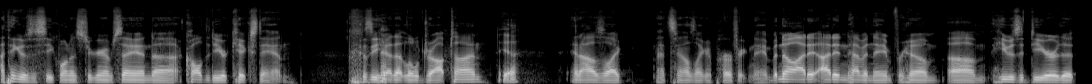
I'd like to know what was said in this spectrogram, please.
I think it was the Sequon Instagram saying uh, called the deer kickstand because he had that little drop tine. Yeah. and I was like, that sounds like a perfect name. But no, I, di- I didn't have a name for him. Um, he was a deer that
